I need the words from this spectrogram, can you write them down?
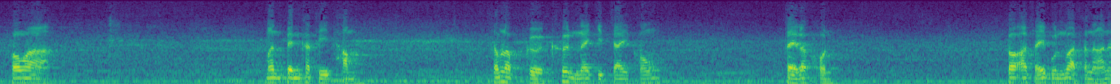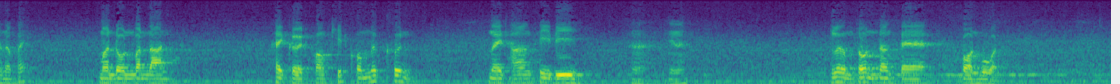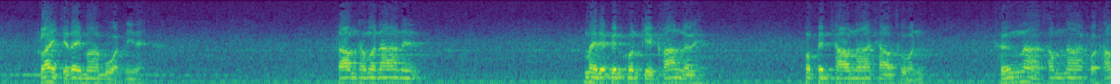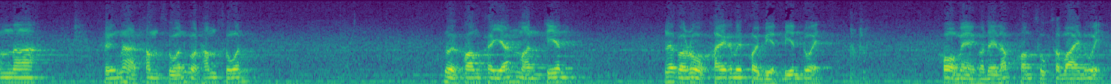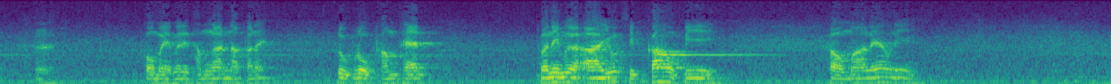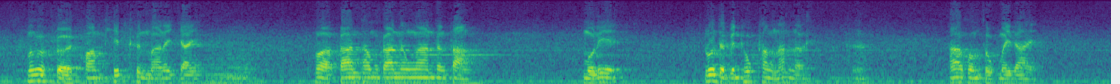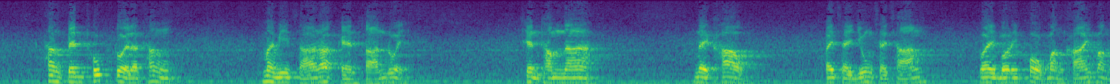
เพราะว่า มันเป็นคติธรรมสำหรับเกิดขึ้นในจิตใจของแต่ละคน ก็อาศัยบุญวาสนานั่นนะไปมาโดนบันดาล ให้เกิดความคิดความนึกขึ้น ในทางที่ดีนี่นะเริ่มต้นตั้งแต่ก่อนบวช ใกล้จะได้มาบวชนี่แหละตามธรรมดาเนี่ย ไม่ได้เป็นคนเกียจคร้านเลยก็เป็นชาวนาชาวสวน ถึงหน้าทำนาก็ทำนา ถึงหน้าทำสวนก็ทำสวน ด้วยความขยันหมั่นเพียรแล้วก็โรคภัยก็ไม่ค่อยเบียดเบียนด้วย พ่อแม่ก็ได้รับความสุขสบายด้วยพ่อแม่ไม่ได้ทำงานหนักกันเลยลูกๆทำแทนวันนี้เมื่ออายุสิบเก้าปี เข้ามาแล้วนี่ มันก็เกิดความคิดขึ้นมาในใจ ว่าการทำการทำงานต่างๆ หมู่นี้ล้วนแต่เป็นทุกข์ทั้งนั้นเลยหาความสุขไม่ได้ ทั้งเป็นทุกข์ด้วยและทั้งไม่มีสาระแก่นสารด้วย เช่นทำนาได้ข้าว ไปใส่ยุ่งใส่ช้าง ไว้บริโภคบ้างขายบ้าง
